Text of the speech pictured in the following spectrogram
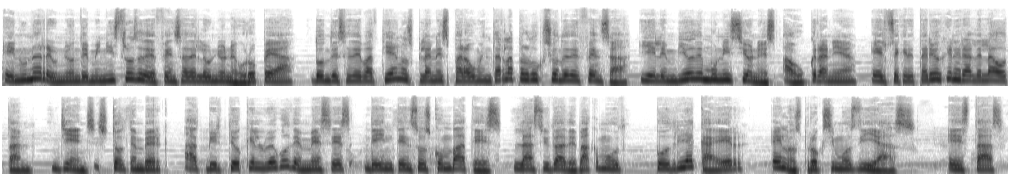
En una reunión de ministros de defensa de la Unión Europea, donde se debatían los planes para aumentar la producción de defensa y el envío de municiones a Ucrania, el secretario general de la OTAN, Jens Stoltenberg, advirtió que luego de meses de intensos combates, la ciudad de Bakhmut podría caer en los próximos días. Estas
